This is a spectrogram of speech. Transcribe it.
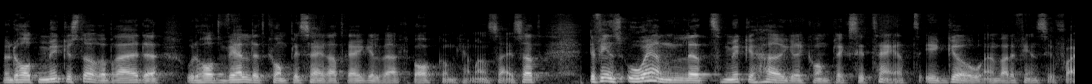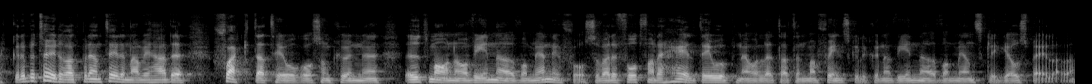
Men du har ett mycket större bräde och du har ett väldigt komplicerat regelverk bakom kan man säga. Så att det finns oändligt mycket högre komplexitet i Go än vad det finns i schack. Och det betyder att på den tiden när vi hade schackdatorer som kunde utmana och vinna över människor så var det fortfarande helt ouppnåeligt att en maskin skulle kunna vinna över en mänsklig Go-spelare.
